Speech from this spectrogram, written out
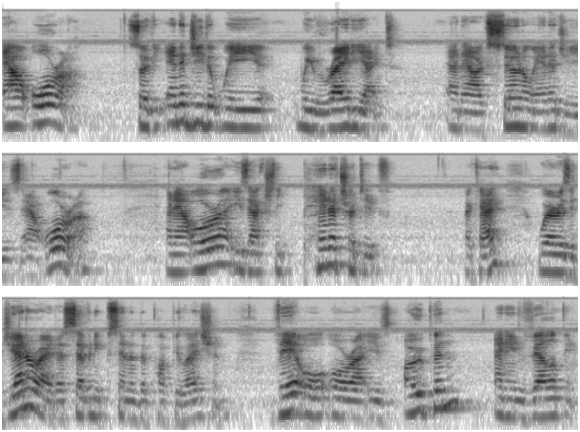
our aura. So the energy that we, we radiate and our external energy is our aura. And our aura is actually penetrative. Okay? Whereas a generator, 70% of the population, their aura is open and enveloping.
